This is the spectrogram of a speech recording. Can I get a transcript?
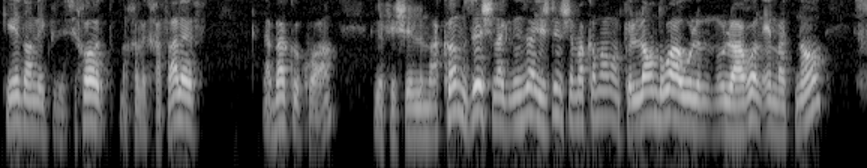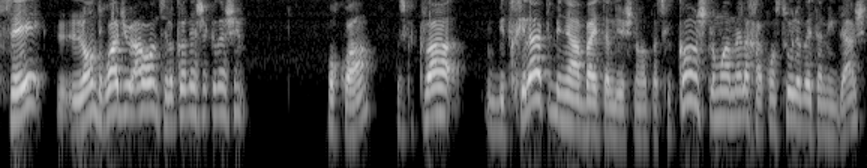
qui est dans les Sichot, dans le Chafalef, là-bas que quoi? Que l'endroit où le, Aaron est maintenant, c'est l'endroit du Aaron, c'est le Kodesh HaKodashim. Pourquoi? Parce que parce que quand Shlomo Amelech a construit le Beth Amikdash,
